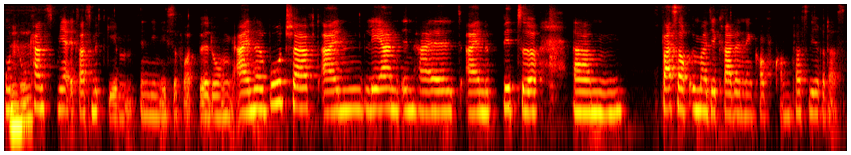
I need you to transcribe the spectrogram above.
Und mhm. du kannst mir etwas mitgeben in die nächste Fortbildung. Eine Botschaft, ein Lerninhalt, eine Bitte, ähm, was auch immer dir gerade in den Kopf kommt. Was wäre das?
